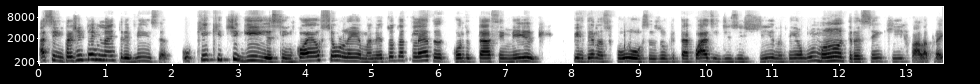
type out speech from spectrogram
assim, para a gente terminar a entrevista, o que que te guia, assim? Qual é o seu lema, né? Todo atleta, quando está assim, meio perdendo as forças ou que está quase desistindo, tem algum mantra assim que fala para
